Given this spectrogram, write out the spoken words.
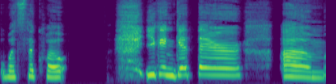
what's the quote? You can get there um,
